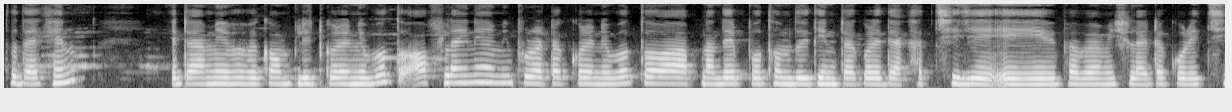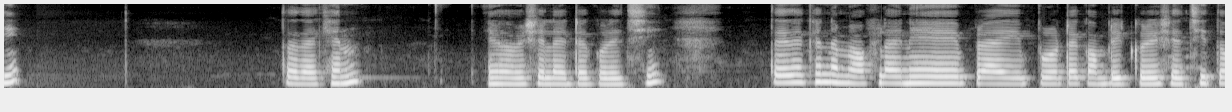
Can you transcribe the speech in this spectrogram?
তো দেখেন, এটা আমি এভাবে কমপ্লিট করে নিব। তো অফলাইনে আমি পুরোটা করে নেব। তো আপনাদের প্রথম দুই, তিনটা করে দেখাচ্ছি যে এইভাবে আমি সেলাইটা করেছি। তো দেখেন, এভাবে সেলাইটা করেছি। তাই দেখেন, আমি অফলাইনে প্রায় পুরোটা কমপ্লিট করে এসেছি। তো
